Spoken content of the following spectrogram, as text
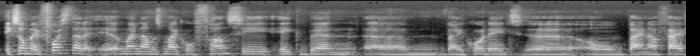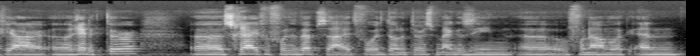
ik zal me even voorstellen, mijn naam is Michael Franci. Ik ben um, bij Cordate uh, al bijna vijf jaar uh, redacteur. Uh, schrijver voor de website, voor het Donateurs Magazine voornamelijk. En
